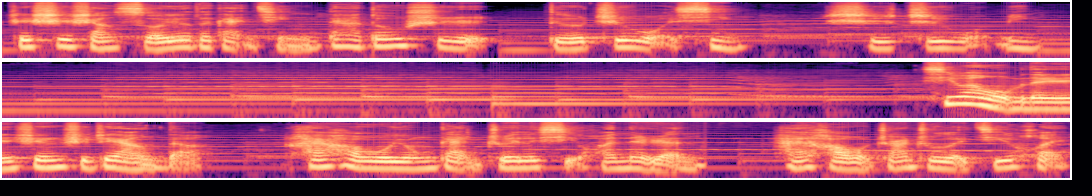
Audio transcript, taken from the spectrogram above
这世上所有的感情大都是得之我幸，失之我命。希望我们的人生是这样的。还好我勇敢追了喜欢的人，还好我抓住了机会，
